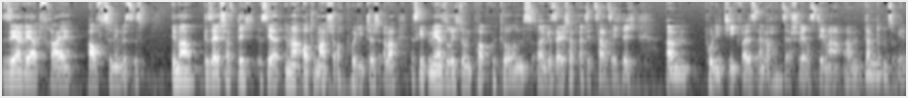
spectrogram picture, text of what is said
sehr wertfrei aufzunehmen. Es ist immer gesellschaftlich, ist ja immer automatisch auch politisch, aber es geht mehr so Richtung Popkultur und äh, Gesellschaft als jetzt tatsächlich ähm, Politik, weil das einfach ein sehr schweres Thema ähm, damit mhm. umzugehen.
